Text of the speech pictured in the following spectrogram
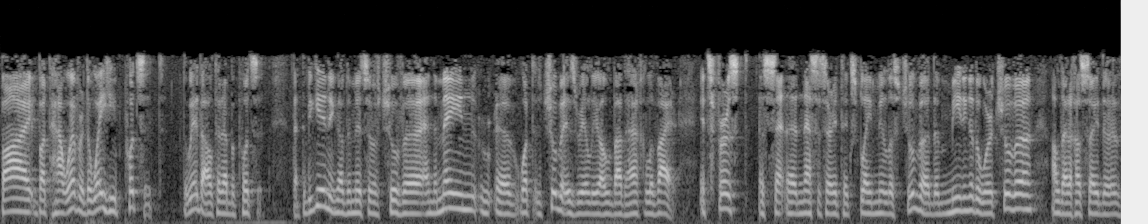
by, but however, the way he puts it, the way the Alter Rebbe puts it, that the beginning of the mitzvah of tshuva and the main, uh, what the tshuva is really all about, hech it's first necessary to explain milas tshuva, the meaning of the word tshuva, al the,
